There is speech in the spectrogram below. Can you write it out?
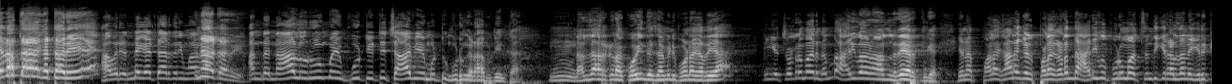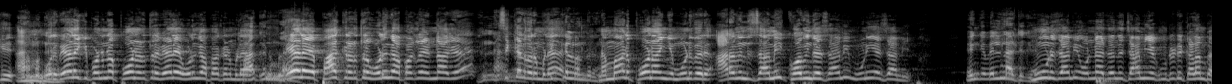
எதத்தான் கேட்டாரு அவர் என்ன கேட்டார் தெரியுமா என்ன கேட்டாரு? அந்த நாலு ரூமையும் பூட்டிட்டு சாவியை மட்டும் கொடுங்கடா அப்படின்ட்டார் ம் நல்லா இருக்குடா கோவிந்த ஜாமீன் போன கதையா நீங்க சொல்ற மாதிரி நம்ம அறிவான ஆள் நிறைய இருக்குங்க ஏன்னா பல காலங்கள் பல கடந்த அறிவு பூர்வமா சிந்திக்கிறாள் தானே இருக்கு. ஒரு வேலைக்கு போனோம்னா போன இடத்துல வேலையை ஒழுங்கா பார்க்கணும்ல. வேலையை பார்க்குற இடத்துல ஒழுங்கா பார்க்கல என்ன ஆகும் சிக்கல் வரும்ல. நம்ம ஆளு போனா இங்க மூணு பேர் அரவிந்த் சாமி கோவிந்தசாமி முனியசாமி எங்க வெளிநாட்டுக்கு? மூணு சாமி ஒன்னா சேர்ந்து சாமியை கும்பிட்டுட்டு கிளம்ப.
